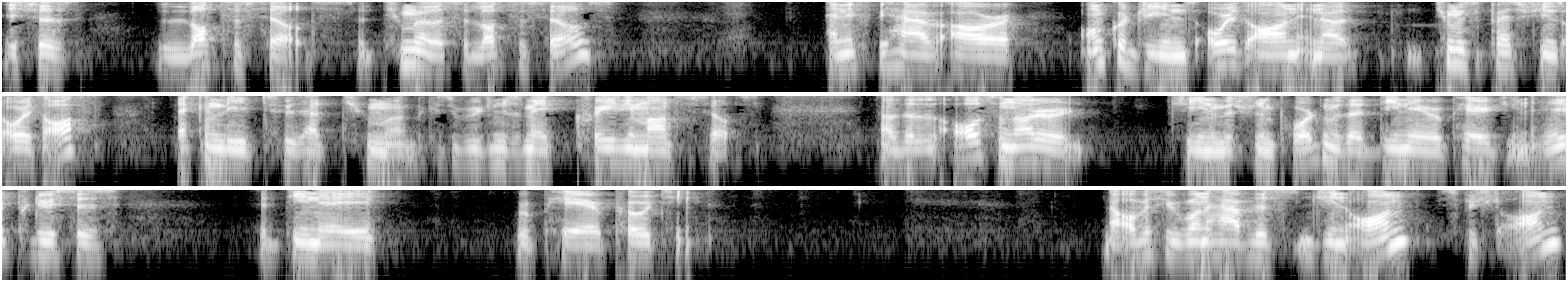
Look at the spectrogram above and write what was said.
is just lots of cells. A tumor is lots of cells. And if we have our oncogenes always on and our tumor suppressor genes always off, that can lead to that tumor, because we can just make crazy amounts of cells. Now, the, also another gene which is important was that DNA repair gene, and it produces the DNA repair protein. Now obviously we want to have this gene on, switched on,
